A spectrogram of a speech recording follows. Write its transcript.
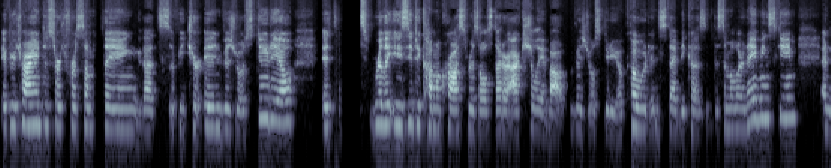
if you're trying to search for something that's a feature in Visual Studio, it's it's really easy to come across results that are actually about Visual Studio Code instead because of the similar naming scheme. And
